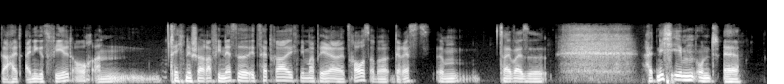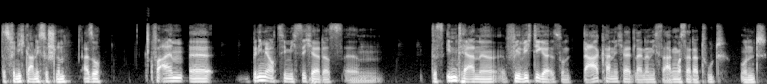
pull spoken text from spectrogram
da halt einiges fehlt auch an technischer Raffinesse etc. Ich nehme mal Pereira jetzt raus, aber der Rest ähm, teilweise halt nicht eben. Und äh, das finde ich gar nicht so schlimm. Also vor allem äh, bin ich mir auch ziemlich sicher, dass ähm, das Interne viel wichtiger ist und da kann ich halt leider nicht sagen, was er da tut. Und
